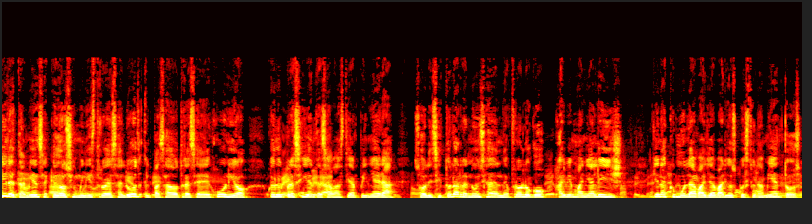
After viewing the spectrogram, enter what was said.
Chile también se quedó sin ministro de Salud el pasado 13 de junio, cuando el presidente Sebastián Piñera solicitó la renuncia del nefrólogo Jaime Mañalich, quien acumulaba ya varios cuestionamientos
